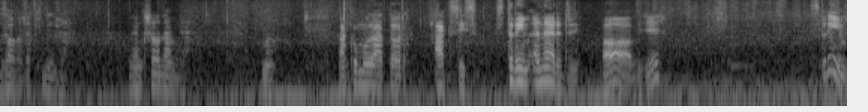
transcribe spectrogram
Zobacz, jaki duży. Większy ode mnie. No. Akumulator Axis Stream Energy. O, widzisz? Stream.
